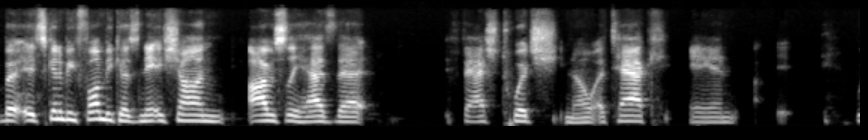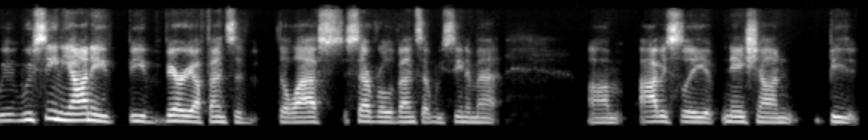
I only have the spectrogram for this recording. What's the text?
but it's going to be fun because Nahshon obviously has that fast twitch, you know, attack, and we we've seen Yianni be very offensive the last several events that we've seen him at. Um, obviously, if Nahshon be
